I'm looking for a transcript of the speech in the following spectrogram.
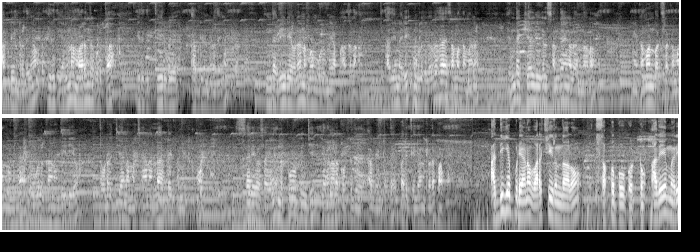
அப்படின்றதையும் இதுக்கு என்ன மருந்து கொடுத்தா இதுக்கு தீர்வு அப்படின்றதையும் இந்த வீடியோவில் நம்ம முழுமையாக பார்க்கலாம். அதேமாரி உங்களுக்கு விவசாய சம்மந்தமான எந்த கேள்விகள் சந்தேகங்கள் இருந்தாலும் நீங்கள் கமெண்ட் பாக்ஸில் கமெண்ட் பண்ணுங்கள். உங்களுக்கான வீடியோ தொடர்ச்சியாக நம்ம சேனலில் அப்டேட் பண்ணிகிட்ருக்கோம். சரி விவசாயிகளை இந்த பூ பிஞ்சு எதனால் கொட்டுது அப்படின்றது பருத்திலன்றதை பார்ப்போம். அதிகப்படியான வறட்சி இருந்தாலும் சப்பப்பூ கொட்டும். அதே மாதிரி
